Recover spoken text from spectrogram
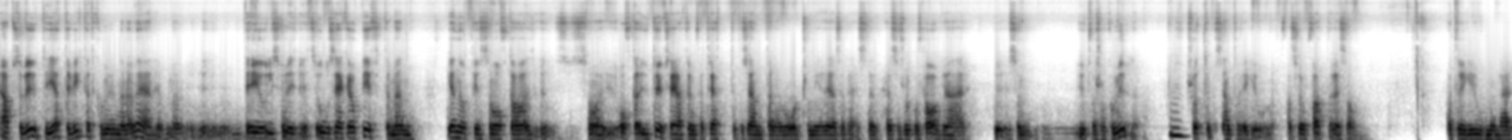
absolut, det är jätteviktigt att kommunerna är med. Det är ju liksom lite osäkra uppgifter men en uppgift som ofta, som ofta uttrycks är att ungefär 30 procent av den vård som meddelas av hälso hälso och sjukvårdslagen är som utförs av kommunerna. Mm. 70 procent av regionen. Fast vi uppfattar det som att regionen är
